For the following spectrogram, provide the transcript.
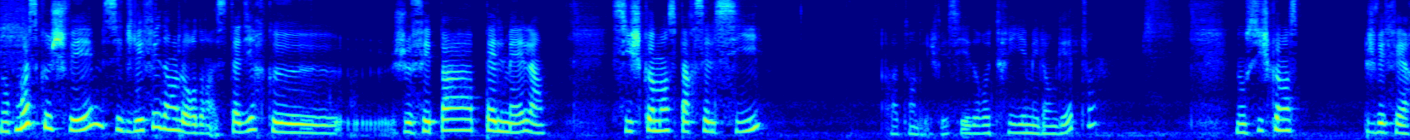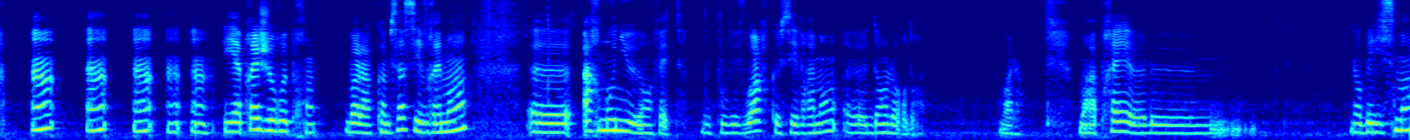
Donc moi ce que je fais, c'est que je les fais dans l'ordre. C'est-à-dire que je ne fais pas pêle-mêle. Si je commence par celle-ci, attendez, je vais essayer de retrier mes languettes. Donc si je commence, je vais faire 1, 1, 1, 1, 1. Et après, je reprends. Voilà, comme ça, c'est vraiment euh, harmonieux, en fait. Vous pouvez voir que c'est vraiment euh, dans l'ordre. Voilà. Bon, après, euh, le l'embellissement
